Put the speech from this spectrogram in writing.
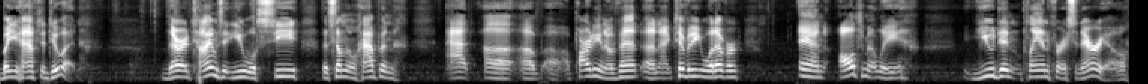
but you have to do it. There are times that you will see that something will happen at a, a, a party, an event, an activity, whatever, and ultimately you didn't plan for a scenario,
